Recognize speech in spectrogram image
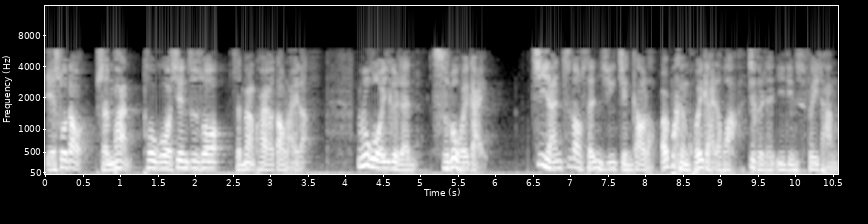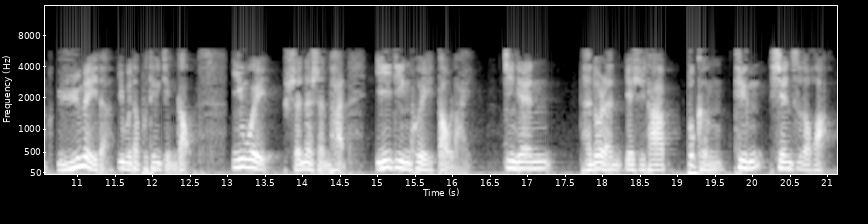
也说到审判，透过先知说审判快要到来了。如果一个人死不悔改，既然知道神已经警告了，而不肯悔改的话，这个人一定是非常愚昧的，因为他不听警告。因为神的审判一定会到来。今天很多人也许他不肯听先知的话，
